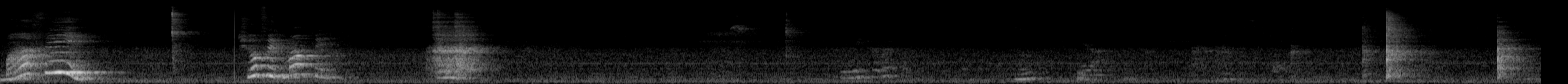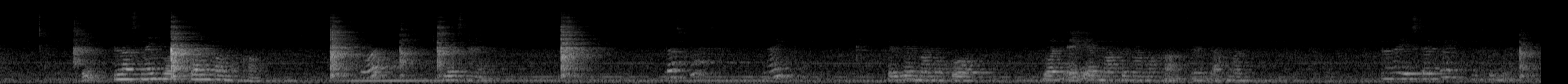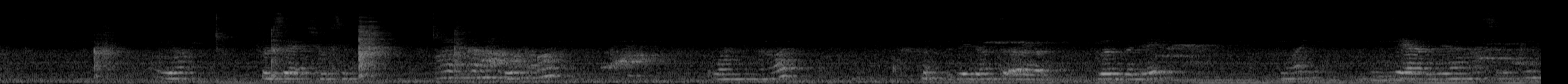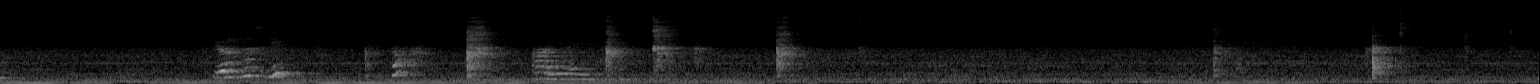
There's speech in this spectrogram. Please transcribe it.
ما في شوفك ما في يا Last night what time mama come? What? Last night. Last what? Night? Friday mama ko. 1 a.m. after mama come. And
